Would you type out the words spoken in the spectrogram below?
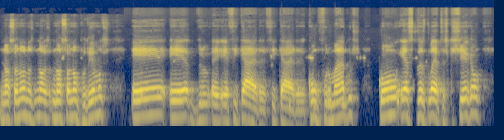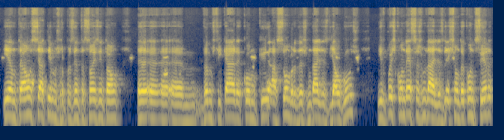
Nós só não, nós, nós só não podemos é, é, é, é ficar, ficar conformados com esses atletas que chegam e então, se já temos representações, então vamos ficar como que à sombra das medalhas de alguns e depois, quando essas medalhas deixam de acontecer,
